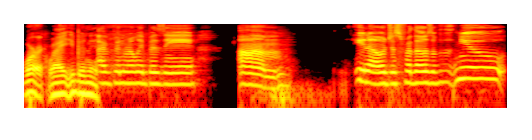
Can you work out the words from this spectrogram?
work, right? You've been, I've been really busy. Um, you know, just for those of new,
